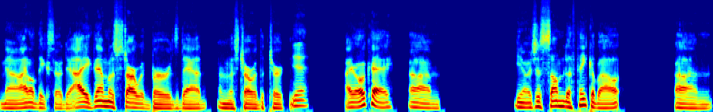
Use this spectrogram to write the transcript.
no, I don't think so, Dad. I, I'm going to start with birds, Dad. I'm going to start with the turkey. Yeah. I go, okay. Um, you know, it's just something to think about. Um,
